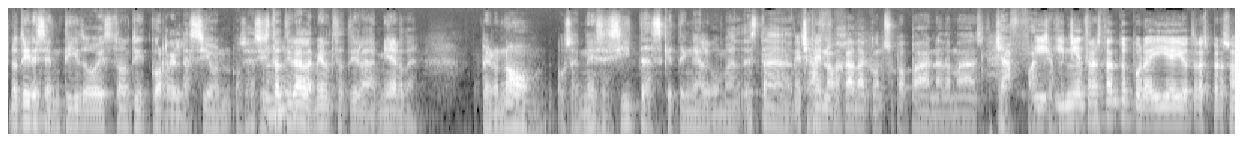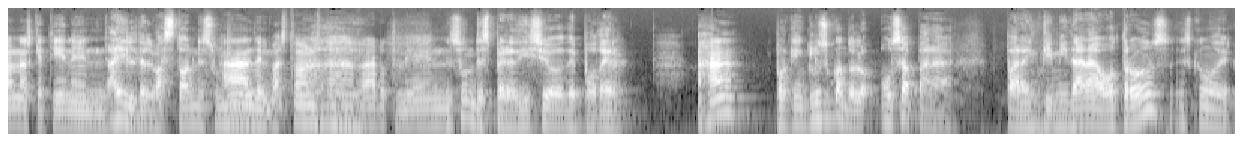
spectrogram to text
no tiene sentido, esto no tiene correlación. O sea, si está tirada la mierda, está tirada la mierda. Pero no, o sea, necesitas que tenga algo más. Está, Está chafa. enojada con su papá nada más. Chafa, y, chafa, y mientras tanto por ahí hay otras personas que tienen... Ay, el del bastón es un... ah, el del bastón está raro también. Es un desperdicio de poder. Ajá. Porque incluso cuando lo usa para, para intimidar a otros, es como de.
